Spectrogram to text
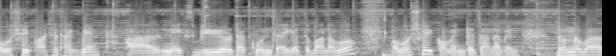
অবশ্যই পাশে থাকবেন। আর নেক্সট ভিডিওটা কোন জায়গাতে বানাবো অবশ্যই কমেন্টে জানাবেন। ধন্যবাদ।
